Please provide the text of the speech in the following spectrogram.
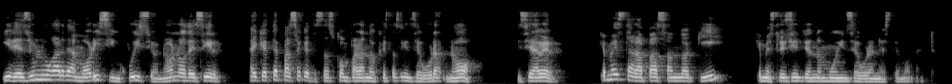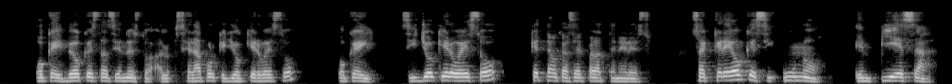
y desde un lugar de amor y sin juicio, ¿no? No decir, ay, ¿qué te pasa que te estás comparando, que estás insegura? No, decir, a ver, ¿qué me estará pasando aquí que me estoy sintiendo muy insegura en este momento? Ok, veo que está haciendo esto, ¿será porque yo quiero eso? Ok, si yo quiero eso, ¿qué tengo que hacer para tener eso? O sea, creo que si uno empieza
